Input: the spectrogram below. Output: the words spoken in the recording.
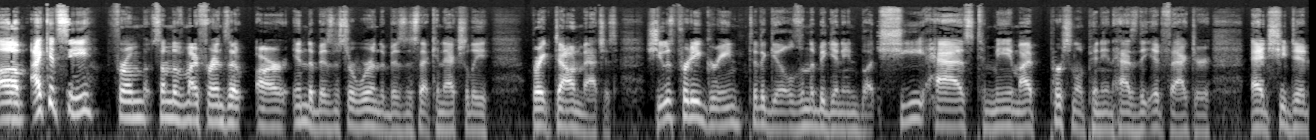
Um, I could see from some of my friends that are in the business or were in the business that can actually break down matches. She was pretty green to the gills in the beginning, but she has, to me, my personal opinion, has the it factor, and she did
